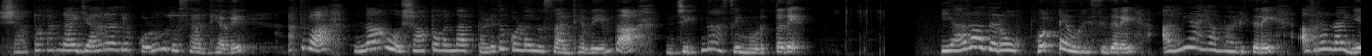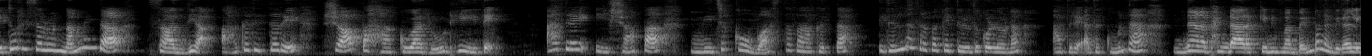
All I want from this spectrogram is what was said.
ಶಾಪವನ್ನು ಯಾರಾದರೂ ಕೊಡುವುದು ಸಾಧ್ಯವೇ? ಅಥವಾ ನಾವು ಶಾಪವನ್ನು ಪಡೆದುಕೊಳ್ಳಲು ಸಾಧ್ಯವೇ ಎಂಬ ಜಿಜ್ಞಾಸೆ ಮೂಡುತ್ತದೆ. ಯಾರಾದರೂ ಹೊಟ್ಟೆ ಉರಿಸಿದರೆ, ಅನ್ಯಾಯ ಮಾಡಿದರೆ, ಅವರನ್ನು ಎದುರಿಸಲು ನಮ್ಮಿಂದ ಸಾಧ್ಯ ಆಗದಿದ್ದರೆ ಶಾಪ ಹಾಕುವ ರೂಢಿ ಇದೆ. ಆದರೆ ಈ ಶಾಪ ನಿಜಕ್ಕೂ ವಾಸ್ತವ ಆಗುತ್ತಾ? ಇದೆಲ್ಲದರ ಬಗ್ಗೆ ತಿಳಿದುಕೊಳ್ಳೋಣ. ಆದರೆ ಅದಕ್ಕೂ ಮುನ್ನ ಜ್ಞಾನ ಭಂಡಾರಕ್ಕೆ ನಿಮ್ಮ ಬೆಂಬಲವಿರಲಿ.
